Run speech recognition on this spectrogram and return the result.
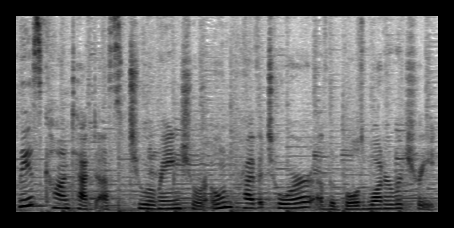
Please contact us to arrange your own private tour of the Boldwater retreat.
